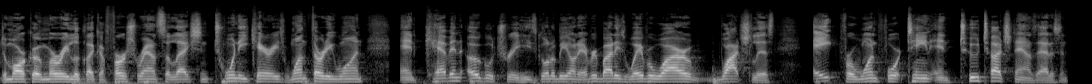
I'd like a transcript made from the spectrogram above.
DeMarco Murray looked like a first round selection, 20 carries, 131. And Kevin Ogletree, he's going to be on everybody's waiver wire watch list eight for 114 and two touchdowns, Addison.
